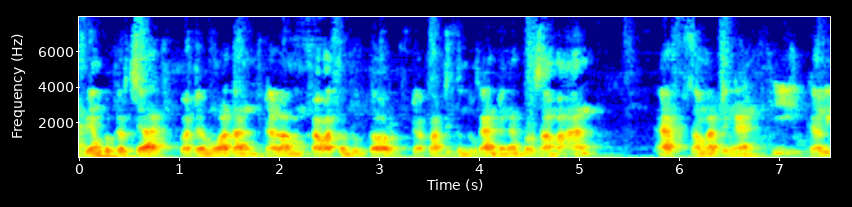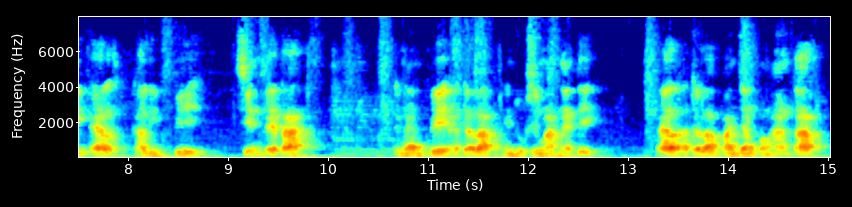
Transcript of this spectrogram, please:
F yang bekerja pada muatan dalam kawat konduktor dapat ditentukan dengan persamaan F sama dengan I kali L kali B sin theta dengan B adalah induksi magnetik L adalah panjang penghantar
